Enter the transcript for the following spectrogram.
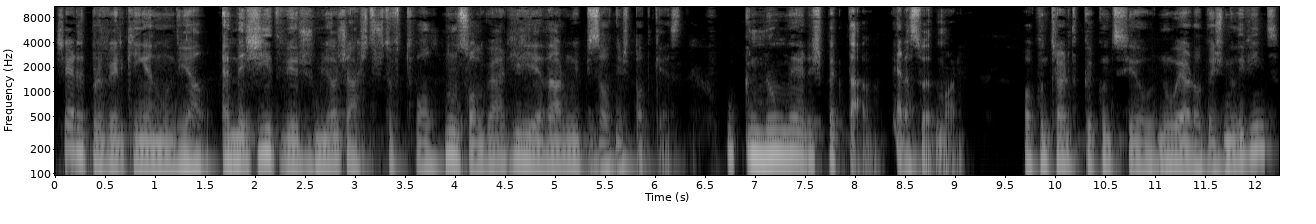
Já era de prever que em ano mundial a magia de ver os melhores astros do futebol num só lugar iria dar um episódio neste podcast. O que não era expectável era a sua demora. Ao contrário do que aconteceu no Euro 2020,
